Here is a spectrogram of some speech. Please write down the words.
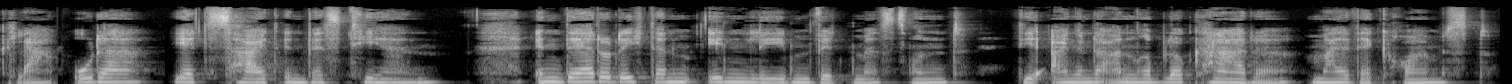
klar, oder jetzt Zeit investieren, in der du dich deinem Innenleben widmest und die eine oder andere Blockade mal wegräumst.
